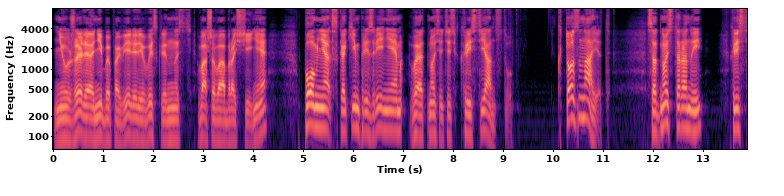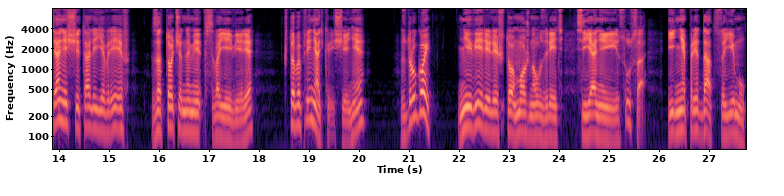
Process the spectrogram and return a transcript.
Неужели они бы поверили в искренность вашего обращения, помня, с каким презрением вы относитесь к христианству? Кто знает? С одной стороны, христиане считали евреев заточенными в своей вере, чтобы принять крещение, с другой не верили, что можно узреть сияние Иисуса и не предаться Ему.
